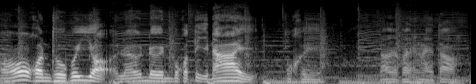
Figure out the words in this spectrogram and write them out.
อ๋อคอนโทรเพื่อเหยาะแล้วเดินปกติได้ โอเค เราจะไปทางไหนต่อ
